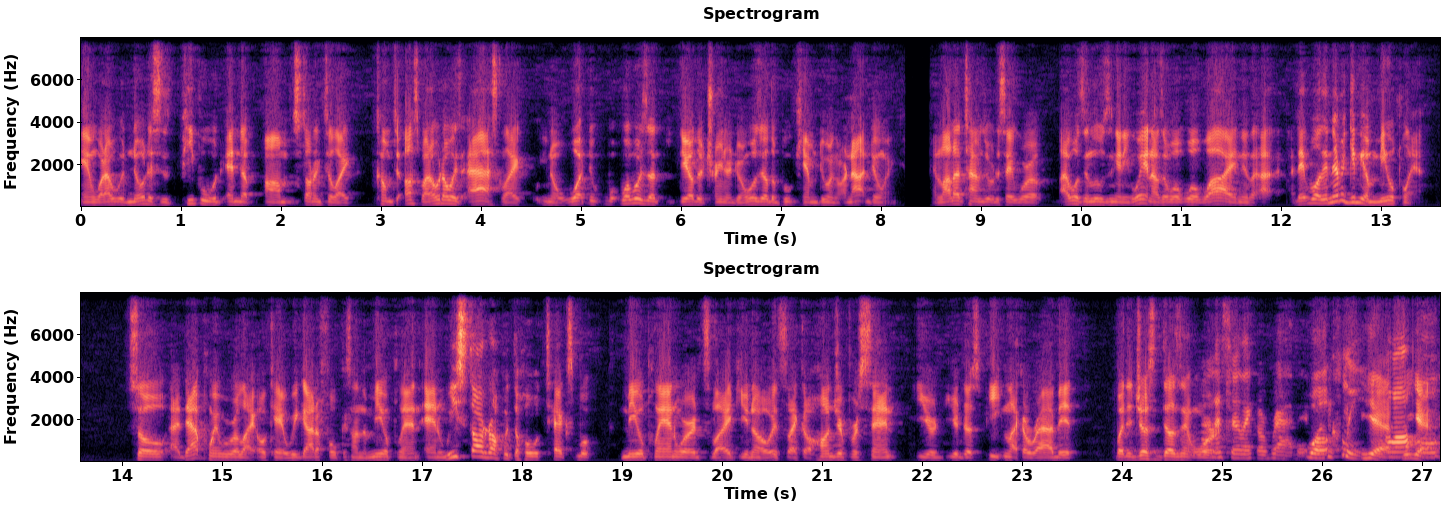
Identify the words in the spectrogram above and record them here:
and what I would notice is people would end up um starting to like come to us. But I would always ask like you know what what was the other trainer doing? What was the other boot camp doing or not doing? And a lot of times they would say, well, I wasn't losing any weight. And I was like, well, well why? And they're like, they, well, they never give me a meal plan. So at that point, we were like, okay, we got to focus on the meal plan. And we started off with the whole textbook meal plan where it's like, you know, it's like a hundred percent. You're, you're just eating like a rabbit, but it just doesn't work. Not necessarily like a rabbit. Well, clean. Yeah. All yeah.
